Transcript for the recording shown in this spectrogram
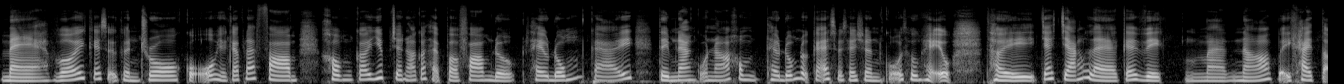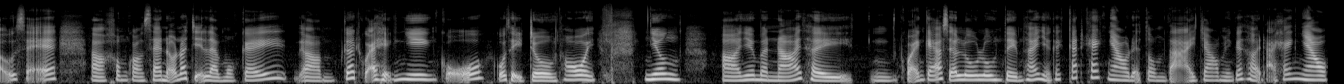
Mà với cái sự control của những cái platform không có giúp cho nó có thể perform được theo đúng cái tiềm năng của nó, không theo đúng được cái expectation của thương hiệu, thì chắc chắn là cái việc mà nó bị khai tử sẽ uh, không còn xa nữa. Nó chỉ là một cái um, kết quả hiển nhiên của của thị trường thôi. Nhưng uh, như mình nói thì Ừ, quảng cáo sẽ luôn luôn tìm thấy những cái cách khác nhau để tồn tại trong những cái thời đại khác nhau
